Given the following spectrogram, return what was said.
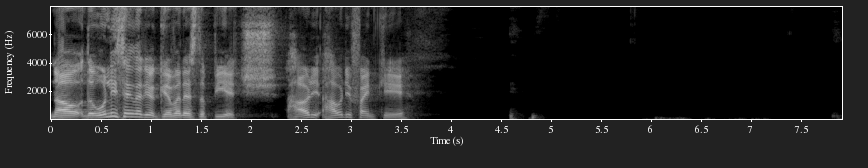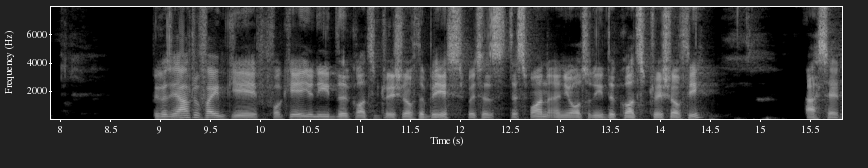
Now, the only thing that you're given is the pH. How, do you, how would you find Ka? Because you have to find k. For k, you need the concentration of the base, which is this one, and you also need the concentration of the acid.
